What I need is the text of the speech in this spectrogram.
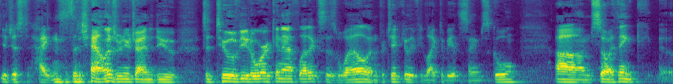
it just heightens the challenge when you're trying to do to two of you to work in athletics as well, and particularly if you'd like to be at the same school. Um, so I think, uh,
